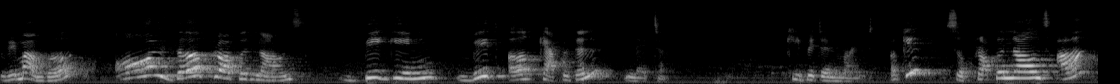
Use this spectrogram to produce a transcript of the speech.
Remember, all the proper nouns begin with a capital letter. Keep it in mind. Okay, so proper nouns are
